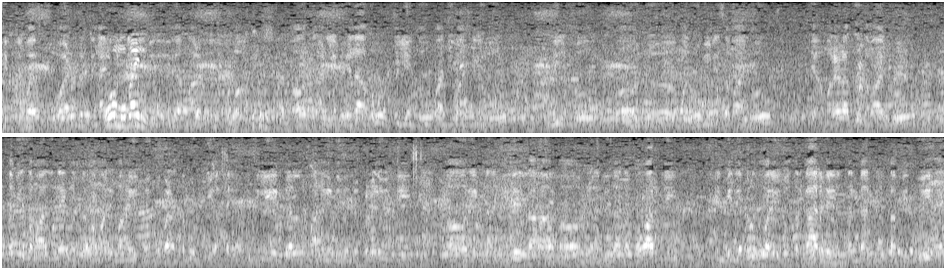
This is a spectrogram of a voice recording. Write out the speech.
सिक्सटी फाइव पॉइंट थर्टी वो मोबाइल। महाराष्ट्र हुआ और लाडली बहना हो दलित हो आदिवासी हो पुलिस हो और ओबीसी समाज हो या मराठा समाज हो सभी समाज ने मतलब हमारे महायुति को बड़ा सपोर्ट किया है इसलिए कल माननीय देवेंद्र फडणवीस जी और एक नाथ शिंदे साहब और अजीतदादा पवार जी इनके नेतृत्व वाली जो सरकार है सरकार की स्थापित हुई है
